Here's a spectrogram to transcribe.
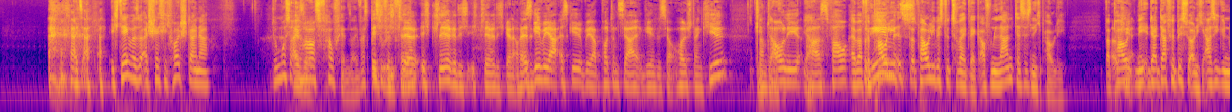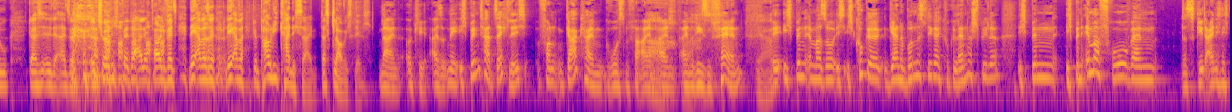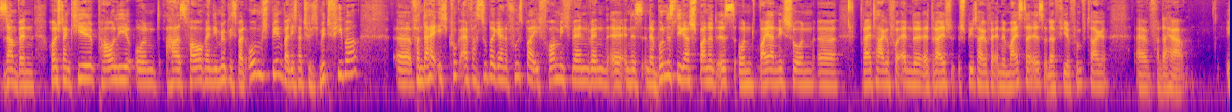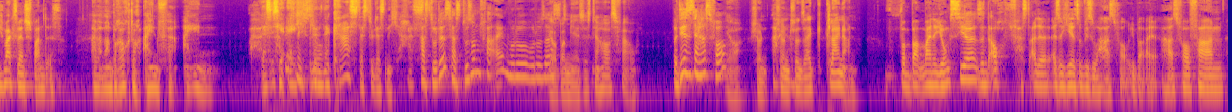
Als, ich denke mal so, als Schleswig-Holsteiner, du musst ein also, HSV-Fan sein. Was bist ich, du für ein ich Fan? Kläre, ich kläre dich, ich kläre dich gerne. Es gäbe ja, es gäbe ja Potenzial, gäbe es ja Holstein-Kiel, St. Pauli, ja. HSV. Aber für Pauli, für Pauli bist du zu weit weg. Auf dem Land, das ist nicht Pauli. Paul, okay. nee, da, dafür bist du auch nicht assi genug. Das, äh, also, entschuldigt bitte alle Pauli-Fans. Nee, aber so, nee, aber Pauli kann ich sein. Das glaube ich nicht. Nein, okay. Also, nee, ich bin tatsächlich von gar keinem großen Verein Ach, ein, ein Riesenfan. Ja. Äh, ich bin immer so, ich, ich gucke gerne Bundesliga, ich gucke Länderspiele. Ich bin, ich bin immer froh, wenn das geht eigentlich nicht zusammen, wenn Holstein Kiel, Pauli und HSV, wenn die möglichst weit oben spielen, weil ich natürlich mitfieber. Äh, von daher, ich gucke einfach super gerne Fußball. Ich freue mich, wenn, wenn äh, in, es in der Bundesliga spannend ist und Bayern nicht schon äh, drei Tage vor Ende, äh, drei Spieltage vor Ende Meister ist oder vier, fünf Tage. Äh, von daher, ich mag es, wenn es spannend ist. Aber man braucht doch einen Verein. Das, das ist ja echt so. krass, dass du das nicht hast. Hast du das? Hast du so einen Verein, wo du, wo du sagst? Ja, bei mir ist es der HSV. Bei dir ist es der HSV? Ja, schon, Ach, schon, schon seit klein an. Meine Jungs hier sind auch fast alle, also hier sowieso HSV überall. HSV fahren,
